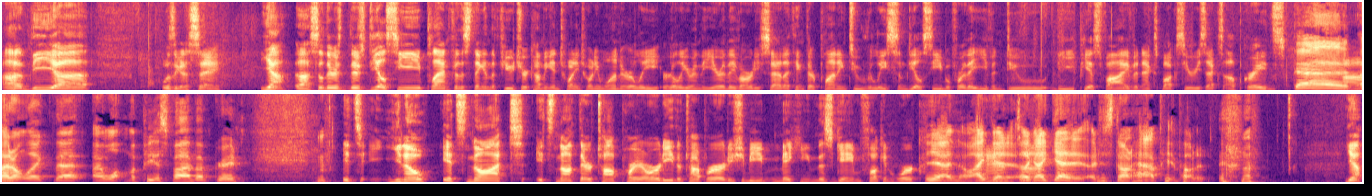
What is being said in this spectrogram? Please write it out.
Uh, the uh, what was I gonna say? Yeah. Uh, so there's there's DLC planned for this thing in the future, coming in 2021, early earlier in the year. They've already said. I think they're planning to release some DLC before they even do the PS5 and Xbox Series X upgrades. that Um, I don't like that. I want my PS5 upgrade. It's you know it's not it's not their top priority. Their top priority should be making this game fucking work. Yeah, no, I get And, it. Like uh, I get it. I'm just not happy about it. Yeah.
